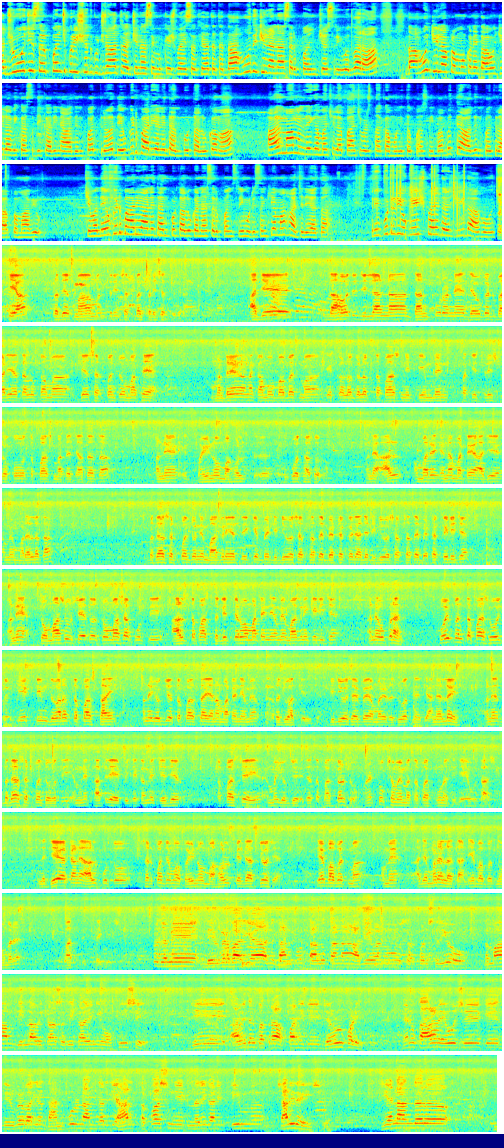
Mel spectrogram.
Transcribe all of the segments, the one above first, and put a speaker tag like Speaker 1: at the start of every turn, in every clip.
Speaker 1: આજરોજ સરપંચ પરિષદ ગુજરાત રાજ્યના શ્રી મુકેશભાઈ સખિયા તથા દાહોદ જિલ્લાના સરપંચ શ્રીઓ દ્વારા દાહોદ જિલ્લા પ્રમુખ અને દાહોદ જિલ્લા વિકાસ અધિકારીના આવેદનપત્ર દેવગઢ બારી અને ધાનપુર તાલુકામાં હાલમાં મનરેગામાં છેલ્લા પાંચ વર્ષના કામોની તપાસની બાબતે આવેદનપત્ર આપવામાં આવ્યું. જેમાં દેવગઢ બારિયા અને ધાનપુર તાલુકાના સરપંચ શ્રી મોટી સંખ્યામાં હાજર હતા. રિપોર્ટર યોગેશભાઈ દરજી, દાહોદ.
Speaker 2: પ્રદેશ મહામંત્રી સરપંચ પરિષદ ગુજરાત. આજે દાહોદ જિલ્લાના ધાનપુર અને દેવગઢ બારિયા તાલુકામાં જે સરપંચો માથે મનરેગાના કામો બાબતમાં એક અલગ અલગ તપાસની ટીમ લઈને પચીસ ત્રીસ લોકો તપાસ માટે જતા હતા અને એક ભયનો માહોલ ઊભો થતો હતો. અને હાલ અમારે એના માટે આજે અમે મળેલ હતા. બધા સરપંચોની માગણી હતી કે ભાઈ ડીડીઓ સાહેબ સાથે બેઠક કરી આજે ડીડીઓ સાહેબ સાથે બેઠક કરી છે. અને ચોમાસું છે તો ચોમાસા પૂરતી હાલ તપાસ સ્થગિત કરવા માટેની અમે માગણી કરી છે અને ઉપરાંત કોઈ પણ તપાસ હોય તો એક ટીમ દ્વારા તપાસ થાય અને યોગ્ય તપાસ થાય એના માટેની અમે રજૂઆત કરી છે. ડીડીઓ સાહેબે અમારી રજૂઆતને ધ્યાને લઈ અને બધા સરપંચો વતી એમને ખાતરી આપી છે કે અમે જે જે તપાસ છે એ અમે યોગ્ય રીતે તપાસ કરશું અને ટૂંક સમયમાં તપાસ પૂર્ણ થઈ જાય એવું થશે. અને જે અટાણે હાલ પૂરતો સરપંચોમાં ભયનો માહોલ પેદા થયો છે એ બાબતમાં અમે આજે મળેલા હતા એ બાબતનું અમારે વાત થઈ ગઈ છે.
Speaker 3: રોજ અમે દેવગઢ બારિયા અને ધાનપુર તાલુકાના આગેવાનો, સરપંચશ્રીઓ, તમામ જિલ્લા વિકાસ અધિકારીની ઓફિસે જે આવેદનપત્ર આપવાની જે જરૂર પડી, એનું કારણ એવું છે કે દેવગઢ બારિયા ધાનપુરના અંદર જે હાલ તપાસની એક નરેગાની ટીમ ચાલી રહી છે. જેના અંદર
